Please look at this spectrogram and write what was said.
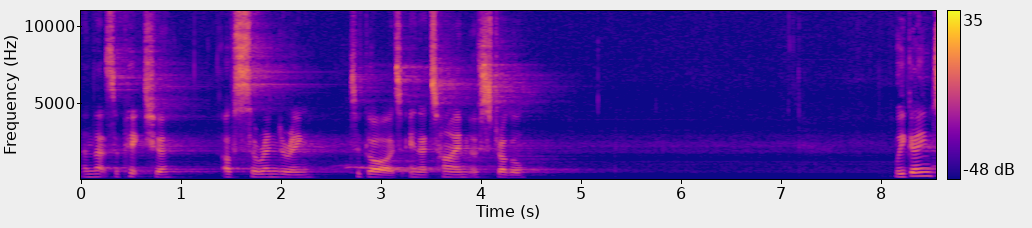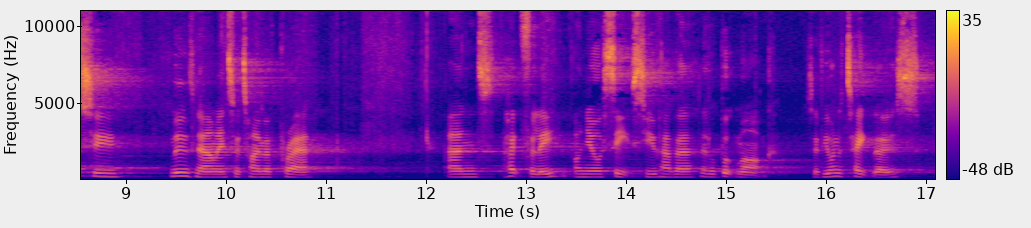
And that's a picture of surrendering to God in a time of struggle. We're going to move now into a time of prayer. And hopefully, on your seats, you have a little bookmark. So if you want to take those,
